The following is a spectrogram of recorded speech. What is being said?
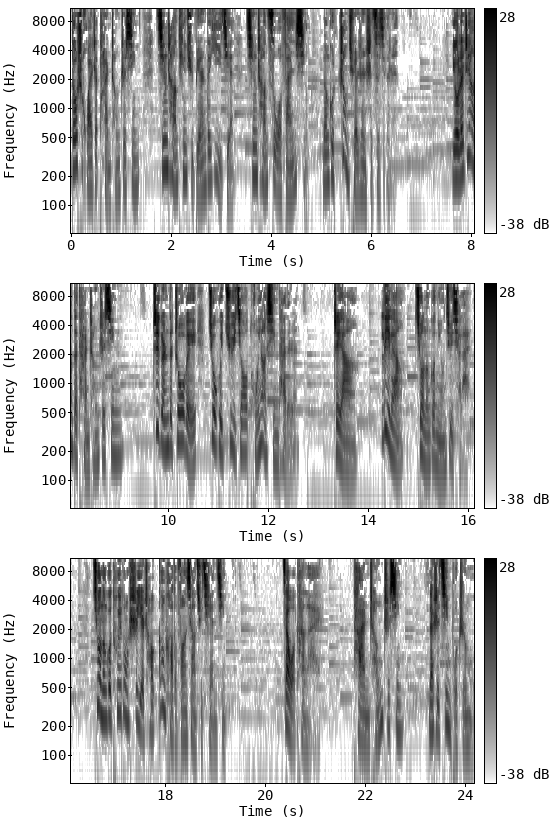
都是怀着坦诚之心，经常听取别人的意见，经常自我反省，能够正确认识自己的人。有了这样的坦诚之心，这个人的周围就会聚焦同样心态的人，这样力量就能够凝聚起来，就能够推动事业朝更好的方向去前进。在我看来。坦诚之心，那是进步之母。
